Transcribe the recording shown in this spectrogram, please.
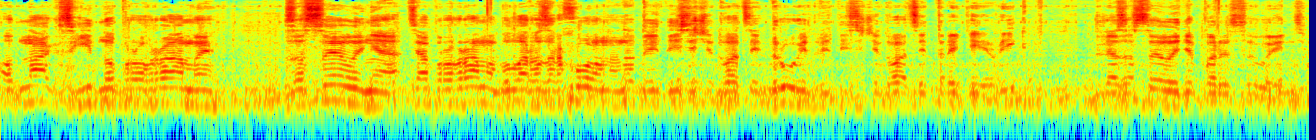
Однак, згідно програми заселення, ця програма була розрахована на 2022-2023 рік для заселення переселенців.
